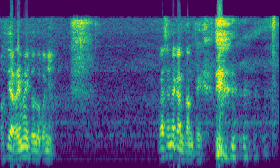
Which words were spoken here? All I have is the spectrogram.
Hostia, reina y todo, coño. Voy a hacerme cantante.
